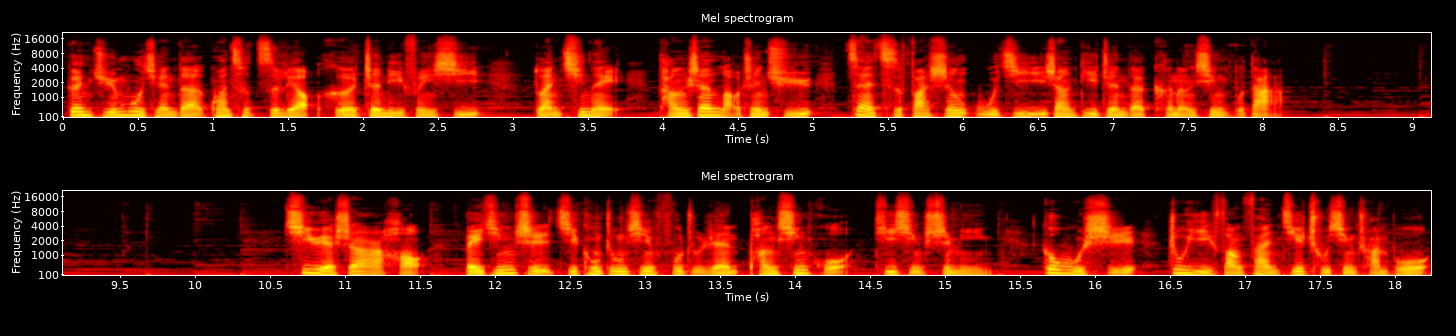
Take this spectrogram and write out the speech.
根据目前的观测资料和震力分析，短期内唐山老震区再次发生五级以上地震的可能性不大。七月十二号，北京市疾控中心副主任庞星火提醒市民，购物时注意防范接触性传播。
